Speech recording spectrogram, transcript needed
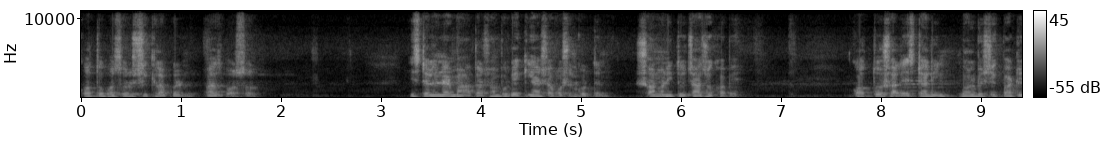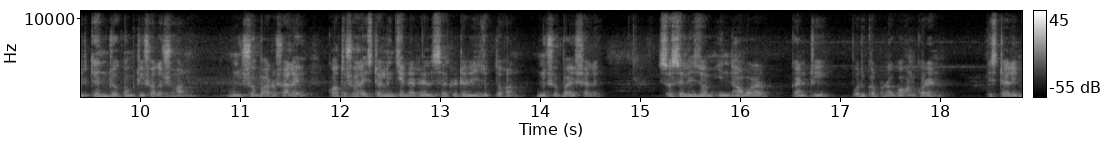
কত বছর শিক্ষালাভ করেন? পাঁচ বছর। স্টালিনের মা তার সম্পর্কে কী আশা পোষণ করতেন? সম্মানিত যাজক হবে। কত সালে স্টালিন বলবেশিক পার্টির কেন্দ্রীয় কমিটির সদস্য হন? উনিশশো বারো সালে। কত সালে স্টালিন জেনারেল সেক্রেটারি নিযুক্ত হন? উনিশশো বাইশ সালে। সোশ্যালিজম ইন আওয়ার কান্ট্রি পরিকল্পনা গ্রহণ করেন Stalin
